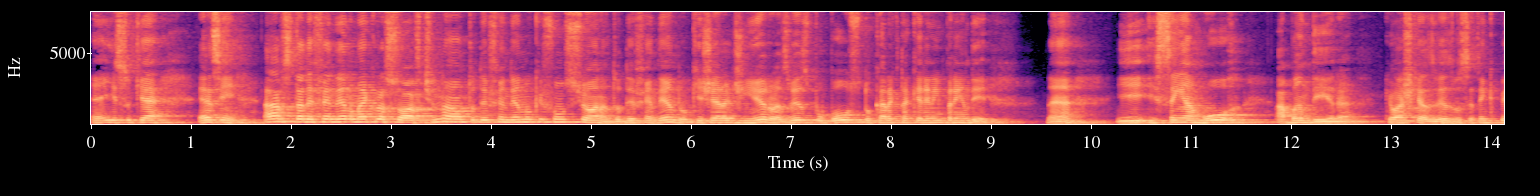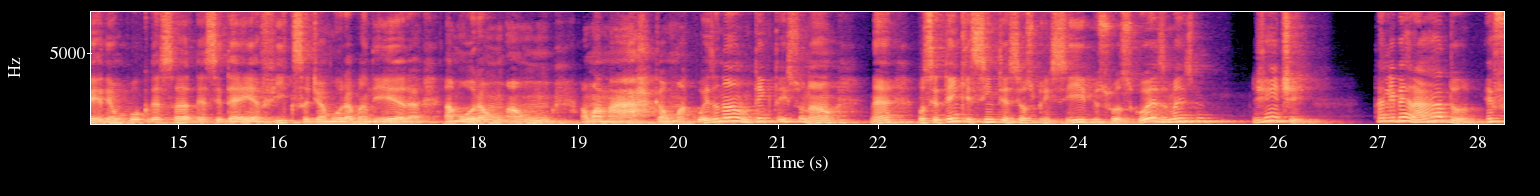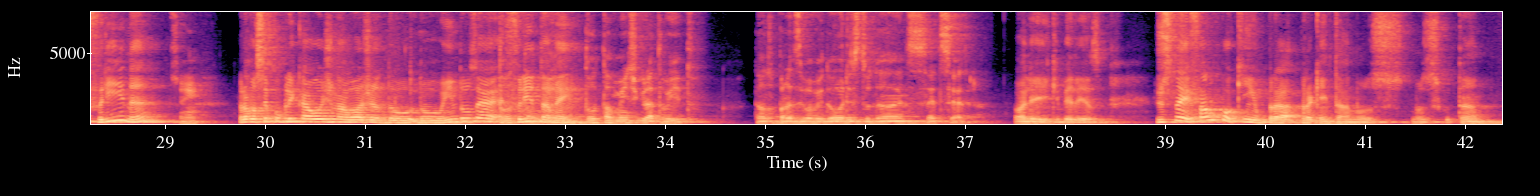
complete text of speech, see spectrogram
É isso que é. É assim, ah, você está defendendo Microsoft. Não, estou defendendo o que funciona, estou defendendo o que gera dinheiro, às vezes, para o bolso do cara que está querendo empreender. Né? E, e, sem amor à bandeira. Que eu acho que às vezes você tem que perder um pouco dessa, dessa ideia fixa de amor à bandeira, amor a, um, a, um, a uma marca, a uma coisa. Não, não tem que ter isso, não. Né? Você tem que sim ter seus princípios, suas coisas, mas Gente, tá liberado. É free, né? Sim. Para você publicar hoje na loja do, do Windows é, é free também. Totalmente gratuito. Tanto para desenvolvedores, estudantes, etc. Olha aí que beleza. Justinei, fala um pouquinho para quem está nos, nos escutando.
